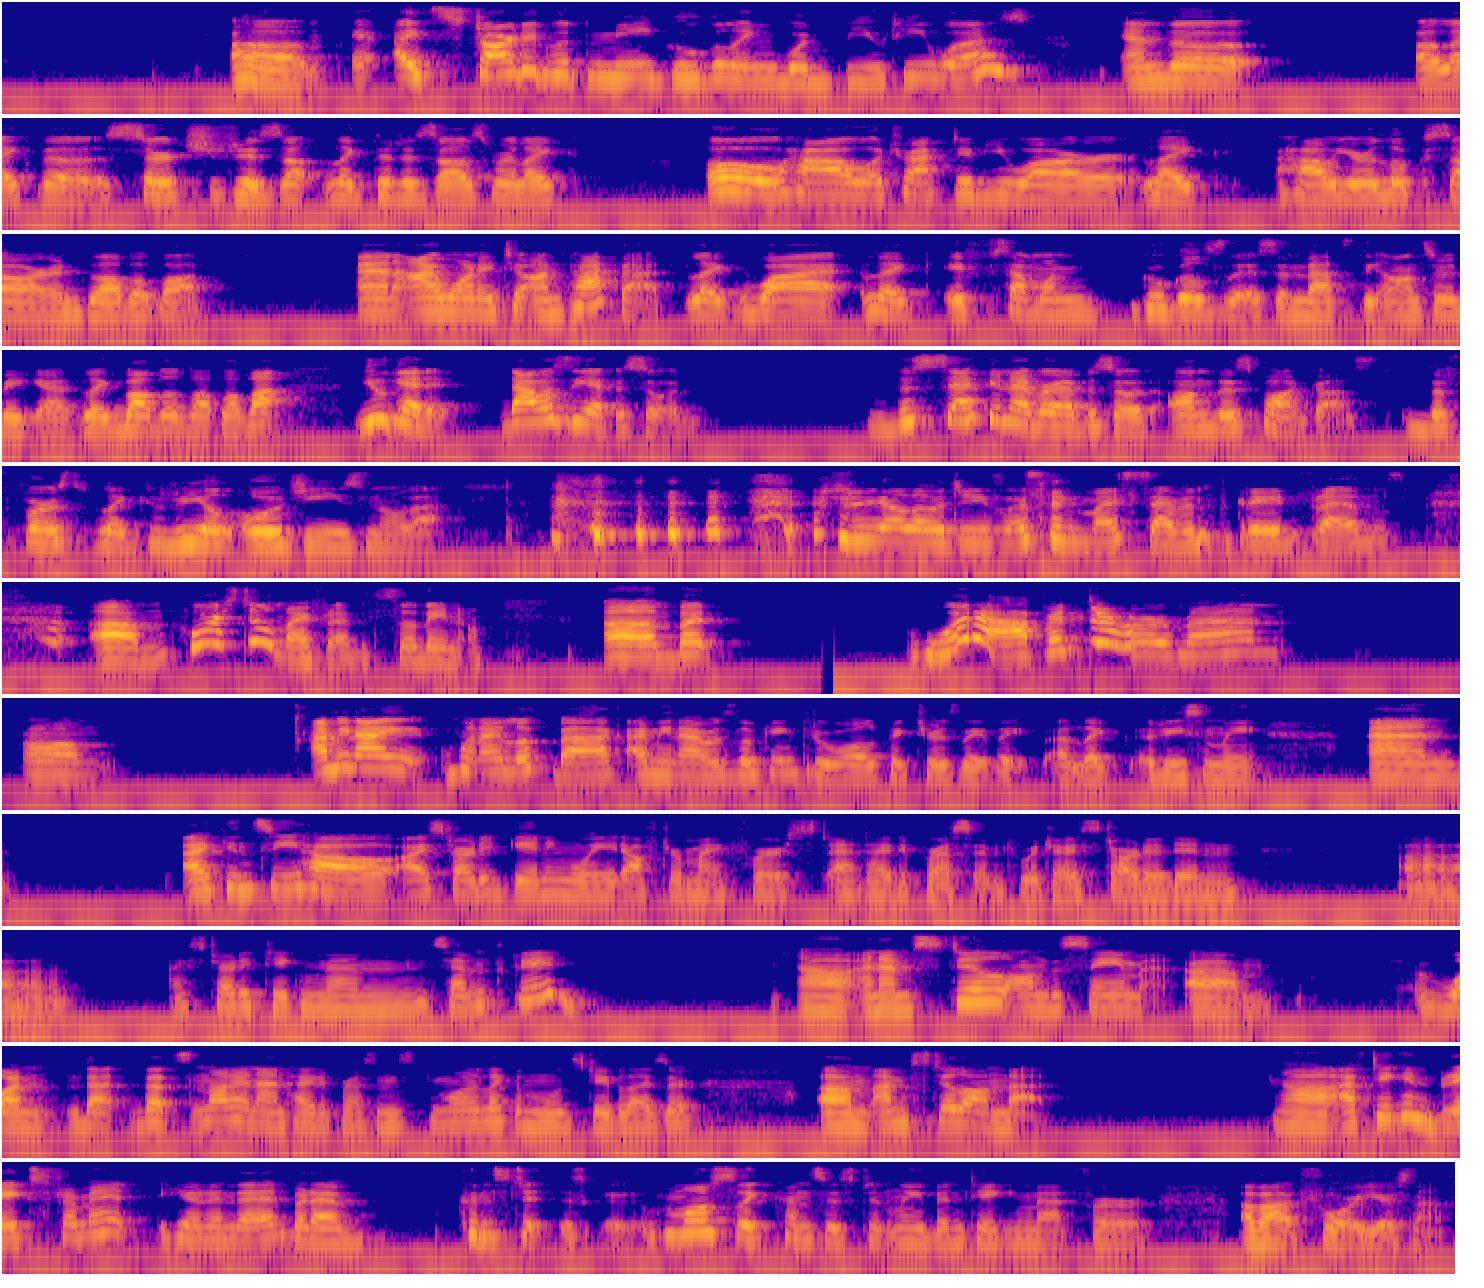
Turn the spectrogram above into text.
um it, it started with me googling what beauty was and the uh, like the search result like the results were like oh how attractive you are like how your looks are and blah blah blah. And i wanted to unpack that. Like why like if someone googles this and that's the answer they get like blah blah blah blah blah. You get it. That was the episode the second ever episode on this podcast. The first, like, real OGs know that. real OGs was in my seventh grade friends, um, who are still my friends, so they know. Um, but what happened to her, man? Um, I mean, I when I look back, I mean, I was looking through old pictures lately, uh, like recently, and I can see how I started gaining weight after my first antidepressant, which I started in. Uh, I started taking them in seventh grade, uh, and I'm still on the same um, one that that's not an antidepressant. It's more like a mood stabilizer. Um, I'm still on that. Uh, I've taken breaks from it here and there, but I've consti- mostly consistently been taking that for about four years now,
